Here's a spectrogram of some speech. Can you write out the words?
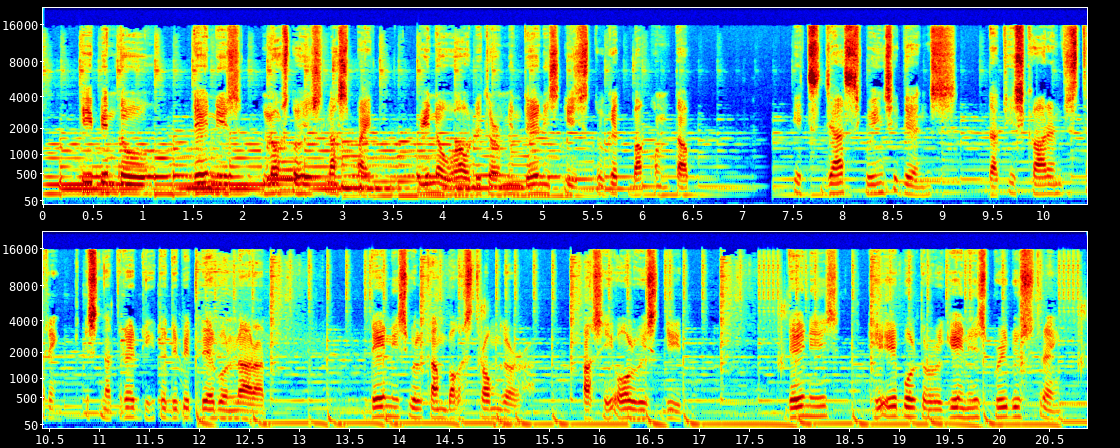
Even though Dennis lost to his last fight, we know how determined Dennis is to get back on top. It's just coincidence that his current strength is not ready to defeat Devon Larratt. Dennis will come back stronger, as he always did. Dennis, he able to regain his previous strength,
